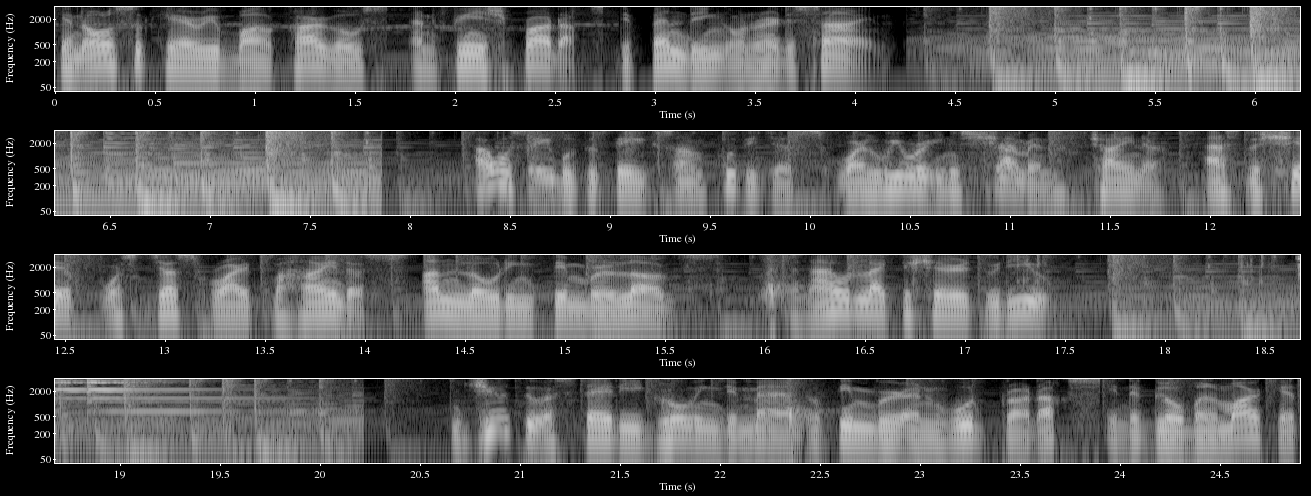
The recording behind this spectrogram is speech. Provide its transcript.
can also carry bulk cargoes and finished products depending on her design. I was able to take some footages while we were in Xiamen, China, as the ship was just right behind us, unloading timber logs, and I would like to share it with you. Due to a steady growing demand of timber and wood products in the global market,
